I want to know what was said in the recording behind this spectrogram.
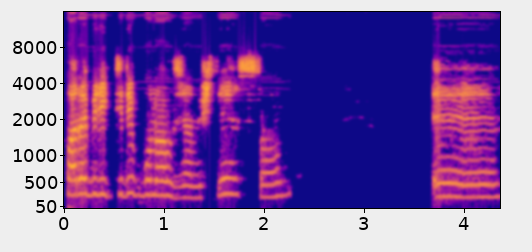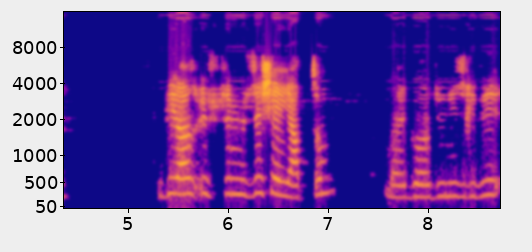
Para biriktirip bunu alacağım işte. Son. Ee, biraz üstümüze şey yaptım. Böyle gördüğünüz gibi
